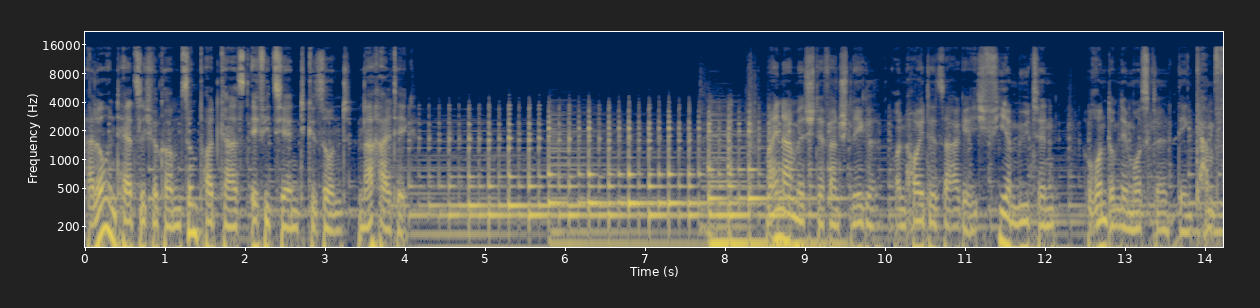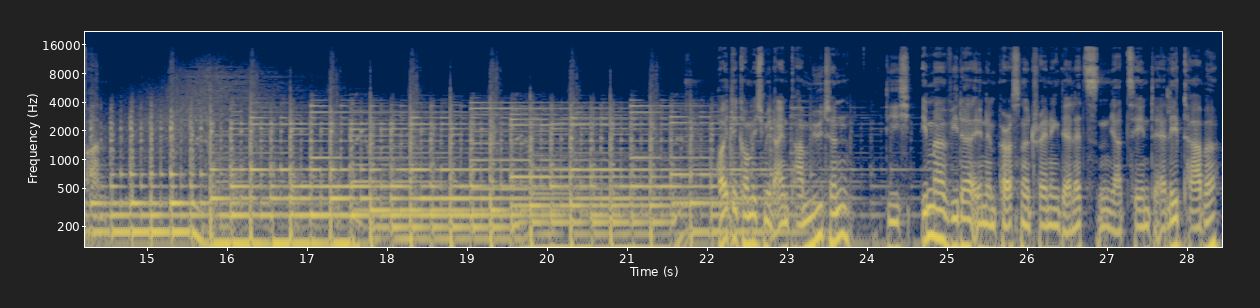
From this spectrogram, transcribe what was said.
Hallo und herzlich willkommen zum Podcast Effizient, Gesund, Nachhaltig. Mein Name ist Stefan Schlegel und heute sage ich vier Mythen rund um den Muskeln den Kampf an. Heute komme ich mit ein paar Mythen, die ich immer wieder in dem Personal Training der letzten Jahrzehnte erlebt habe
